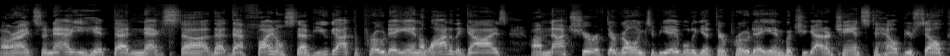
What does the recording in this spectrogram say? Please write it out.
All right, so now you hit that next uh, that that final step. You got the pro day in. A lot of the guys, I'm not sure if they're going to be able to get their pro day in, but you got a chance to help yourself.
